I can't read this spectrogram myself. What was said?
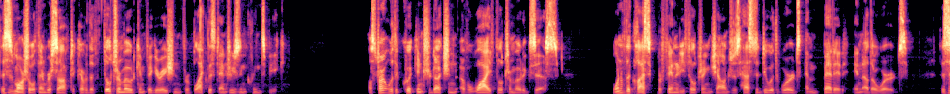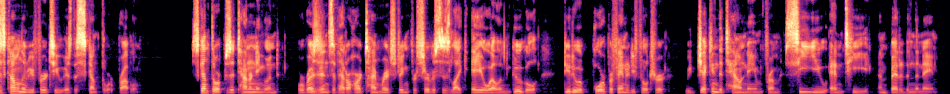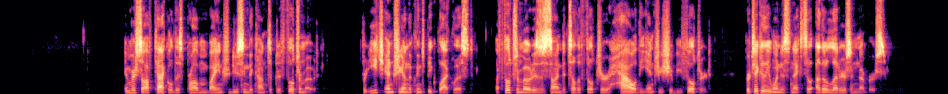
This is Marshall with Inversoft to cover the filter mode configuration for blacklist entries in CleanSpeak. I'll start with a quick introduction of why filter mode exists. One of the classic profanity filtering challenges has to do with words embedded in other words. This is commonly referred to as the Scunthorpe problem. Scunthorpe is a town in England where residents have had a hard time registering for services like AOL and Google due to a poor profanity filter rejecting the town name from CUNT embedded in the name. Inversoft tackled this problem by introducing the concept of filter mode. For each entry on the CleanSpeak blacklist, a filter mode is assigned to tell the filter how the entry should be filtered, particularly when it's next to other letters and numbers.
